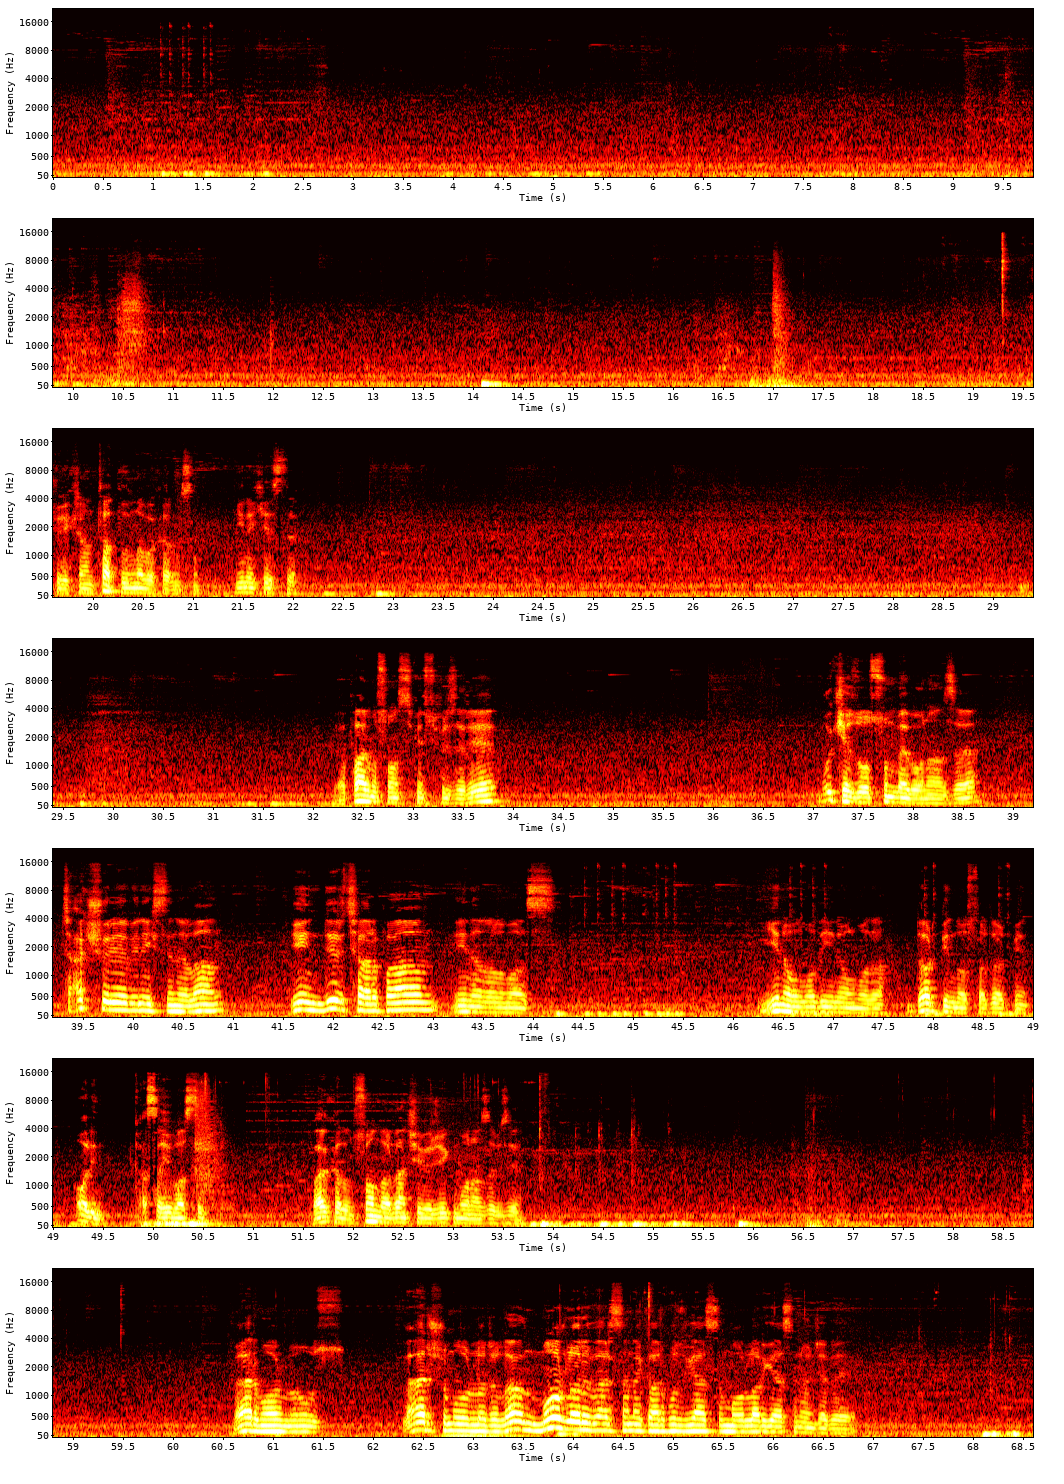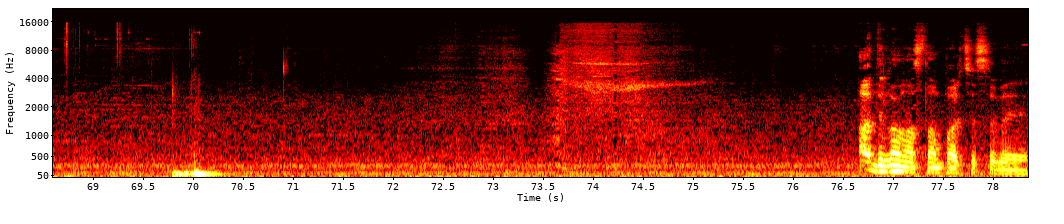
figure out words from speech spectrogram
Şu ekran tatlılığına bakar mısın? Yine kesti. Yapar mı son spin sürprizleri? Bu kez olsun be Bonanza. Çak şuraya bir ikisini lan. İndir çarpan. inanılmaz. Yine olmadı yine olmadı. 4000 dostlar 4000. Olin. Kasayı bastık. Bakalım sonlardan çevirecek mi Bonanza bize. Ver mor muz. Ver şu morları lan. Morları versene karpuz gelsin morlar gelsin önce be. Hadi lan aslan parçası be.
